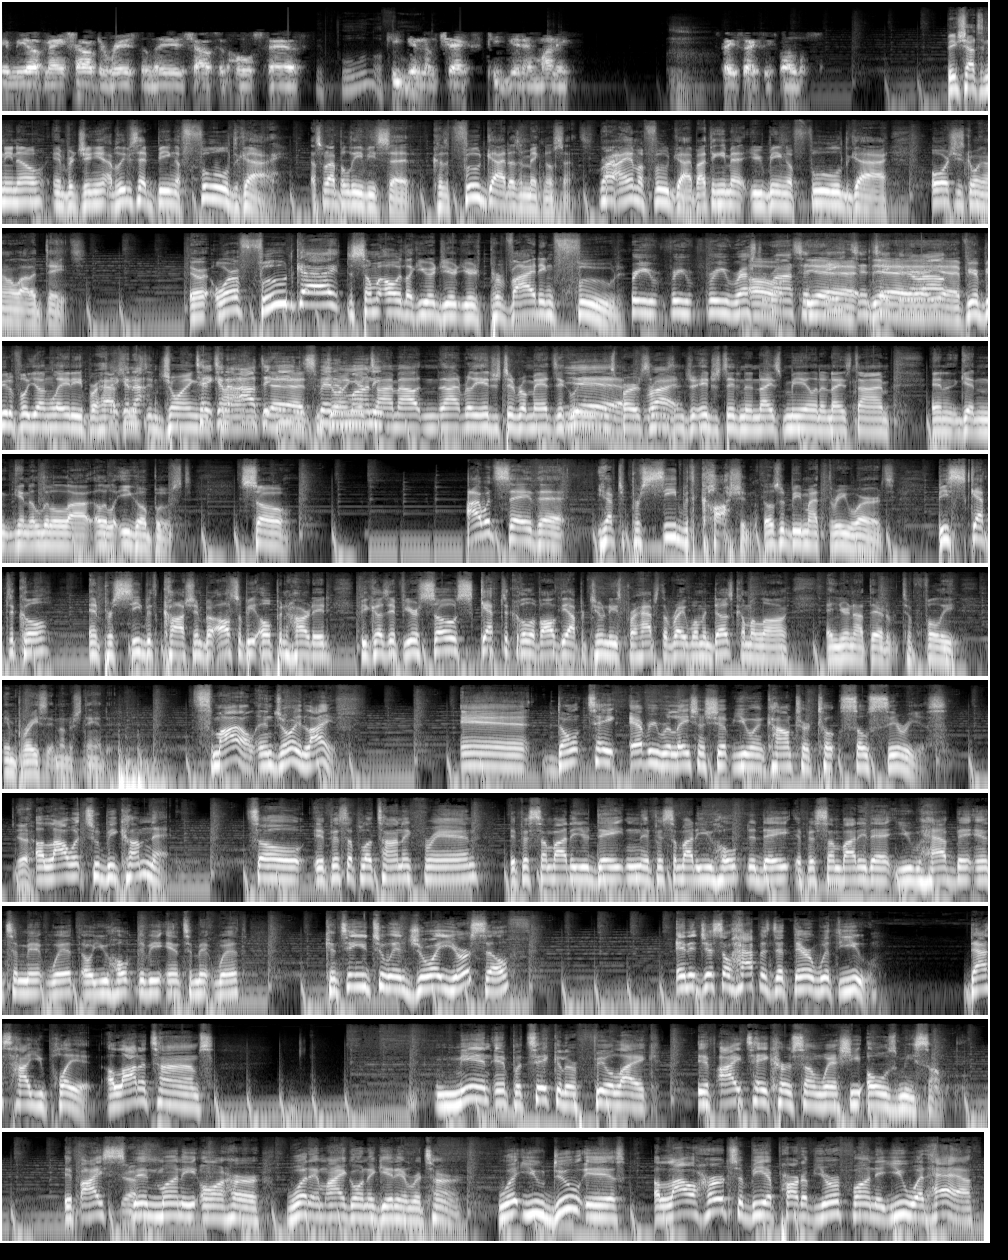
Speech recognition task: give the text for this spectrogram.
Hit me up, man. Shout out to Reg the Ledge. Shout out to the whole staff. Keep getting them checks. Keep getting money. Stay sexy, fellas. Big shout to Nino in Virginia. I believe he said being a fooled guy. That's what I believe he said. Because food guy doesn't make no sense. Right. I am a food guy, but I think he meant you being a fooled guy, or she's going on a lot of dates or, or a food guy to someone. Oh, like you're you're, you're providing food, free free free restaurants oh, and yeah, dates and yeah, taking her out. Yeah, if you're a beautiful young lady, perhaps taking you're just enjoying taking your time, her out to yeah, eat, and spending enjoying money. your time out, and not really interested romantically yeah, in this person. Right. Just interested in a nice meal and a nice time, and getting getting a little uh, a little ego boost. So, I would say that you have to proceed with caution. Those would be my three words. Be skeptical and proceed with caution, but also be open hearted because if you're so skeptical of all the opportunities, perhaps the right woman does come along and you're not there to, to fully embrace it and understand it. Smile, enjoy life. And don't take every relationship you encounter to- so serious. Yeah. Allow it to become that. So if it's a platonic friend, if it's somebody you're dating, if it's somebody you hope to date, if it's somebody that you have been intimate with or you hope to be intimate with, continue to enjoy yourself. And it just so happens that they're with you. That's how you play it. A lot of times, men in particular feel like if I take her somewhere, she owes me something. if I spend Yes. money on her, what am I going to get in return? What you do is allow her to be a part of your fun that you would have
